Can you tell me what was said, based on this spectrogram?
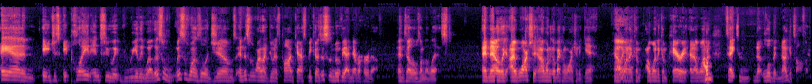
and it just it played into it really well. This is this is one of those little gems, and this is why I like doing this podcast because this is a movie I'd never heard of until it was on the list, and now like I watched it and I want to go back and watch it again. Hell I want to com- I want to compare it and I want to take some a little bit nuggets off of it.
